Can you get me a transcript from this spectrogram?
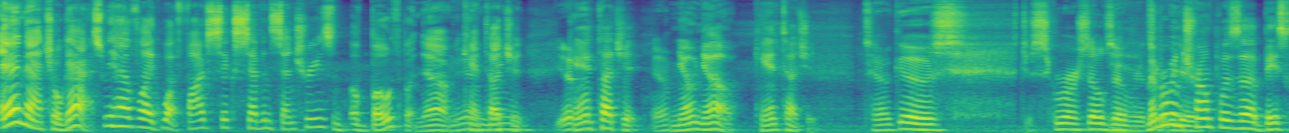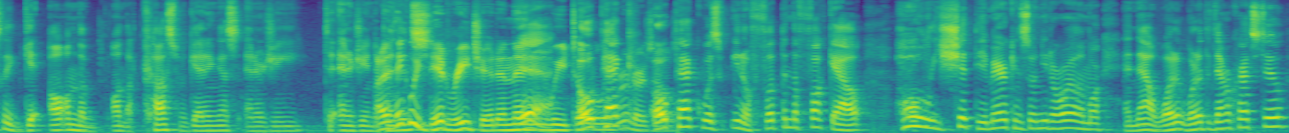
And natural gas. We have like what five, six, seven centuries of both, but no, you Yeah, can't touch it. yep. Can't touch it. Yep. No, no, can't touch it. That's how it goes. Just screw ourselves over. That's Remember when do. Trump was uh, basically get on the on the cusp of getting us energy to energy independence? I think we did reach it, and then Yeah, we totally OPEC, ruined ourselves. OPEC was you know flipping the fuck out. Holy shit, the Americans don't need our oil anymore. And now what? What did the Democrats do?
